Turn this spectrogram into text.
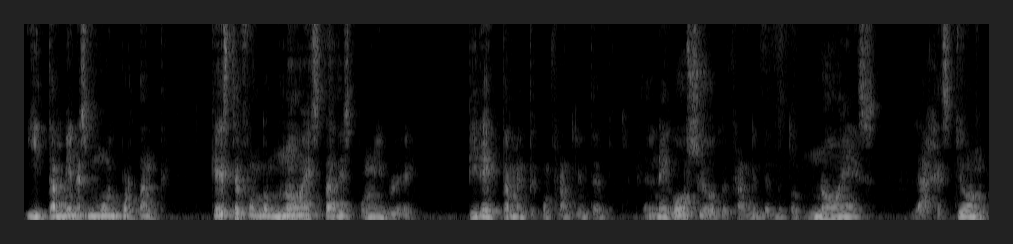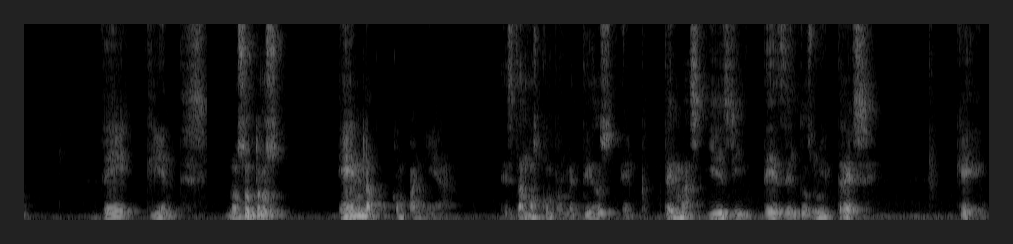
Y también es muy importante que este fondo no está disponible directamente con Franklin Templeton. El negocio de Franklin Templeton no es la gestión de clientes. Nosotros en la compañía estamos comprometidos en temas ESG desde el 2013, que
